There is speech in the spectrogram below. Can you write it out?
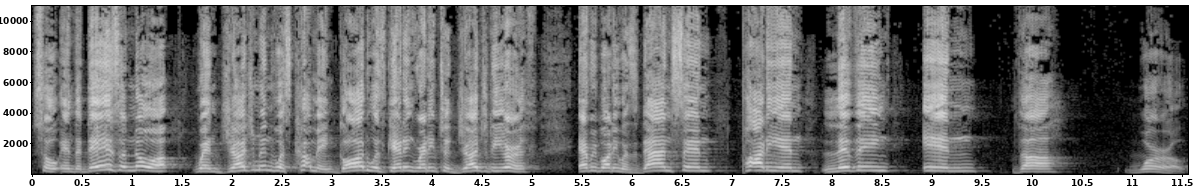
So, in the days of Noah, when judgment was coming, God was getting ready to judge the earth. Everybody was dancing, partying, living in the world.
